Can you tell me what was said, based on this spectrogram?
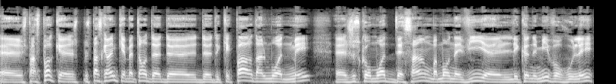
euh, je pense pas que, je pense quand même que mettons de, de, de, de quelque part dans le mois de mai euh, jusqu'au mois de décembre, à mon avis, euh, l'économie va rouler.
